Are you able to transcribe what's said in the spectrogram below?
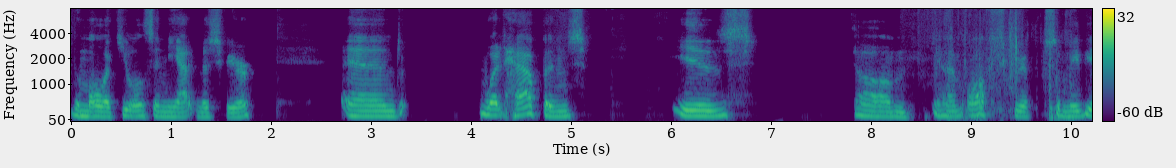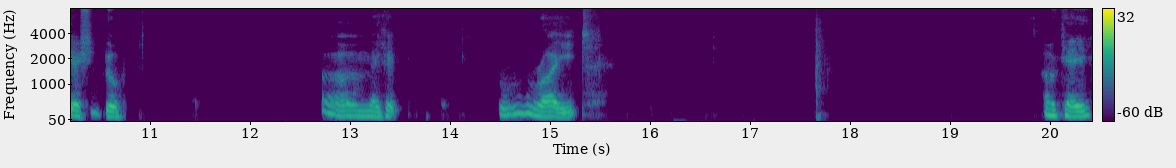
the molecules in the atmosphere. And what happens is, um, and I'm off script, so maybe I should go uh, make it right. Okay.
